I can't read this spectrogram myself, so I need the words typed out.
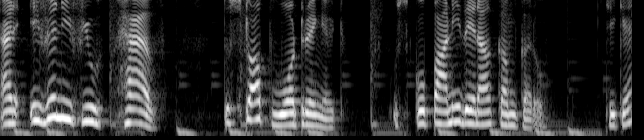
and even if you have तो स्टॉप वाटरिंग इट उसको पानी देना कम करो, ठीक है?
